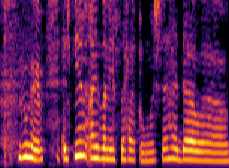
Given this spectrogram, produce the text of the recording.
المهم الفيلم أيضا يستحق المشاهدة و...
